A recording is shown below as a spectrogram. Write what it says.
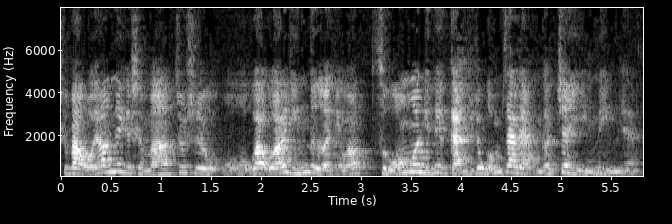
是吧？我要那个什么，就是我我我要我要赢得你，我要琢磨你那个感觉，就我们在两个阵营里面。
